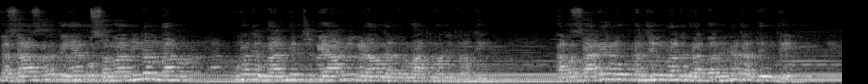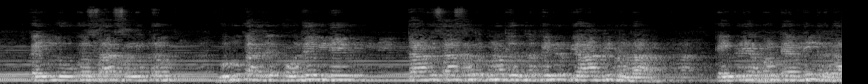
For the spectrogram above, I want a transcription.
ਤਾਂ ਕਈਆਂ ਕੋ ਸਮਾਂ ਨਹੀਂ ਹੁੰਦਾ। ਉਹਨਾਂ ਦੇ ਮਨ ਦੇ ਵਿੱਚ ਪਿਆਰ ਵੀ ਬੜਾ ਹੁੰਦਾ ਪਰਮਾਤਮਾ ਦੇ ਪ੍ਰਤੀ। ਆਪਾਂ ਸਾਰਿਆਂ ਨੂੰ ਪੰਜੇ ਉਂਗਲਾਂ ਦੇ ਬਰਾਬਰ ਨਹੀਂ ਨਾ ਕਰਦੇ ਹੁੰਦੇ। ਕਈ ਲੋਕ ਸਾਧ ਸੰਗਤ ਗੁਰੂ ਘਰ ਦੇ ਆਉਂਦੇ ਵੀ ਨੇ। ਤਾਂ ਵੀ ਸਾਧ ਸੰਗਤ ਉਹਨਾਂ ਦੇ ਅੰਦਰ ਕਈ ਵਾਰ ਪਿਆਰ ਨਹੀਂ ਹੁੰਦਾ ਕਈ ਵਾਰੀ ਆਪਾਂ ਨੂੰ ਟਾਈਮ ਨਹੀਂ ਲੱਗਦਾ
